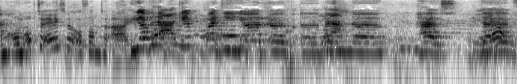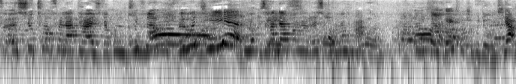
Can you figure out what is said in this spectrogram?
Om, om op te eten of om te aaien? Ja, we hebben kip bij, die, eh, bij Ja. een eh, huis. Eh, een soort van verlaten huis. Daar komt zo'n Je moet hier nog We gaan daarvan een restaurant maken. Ik weet wat je bedoelt. Ja.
